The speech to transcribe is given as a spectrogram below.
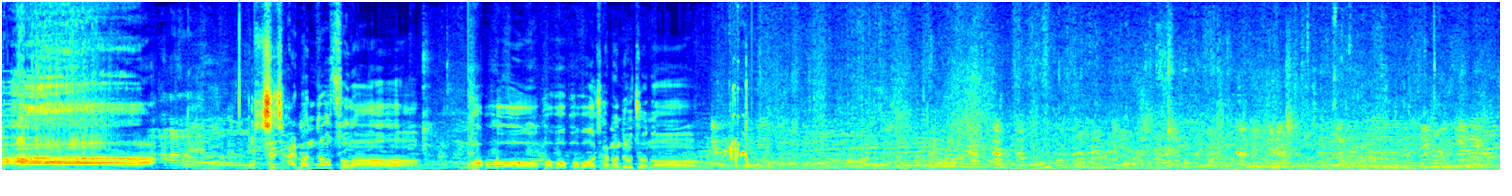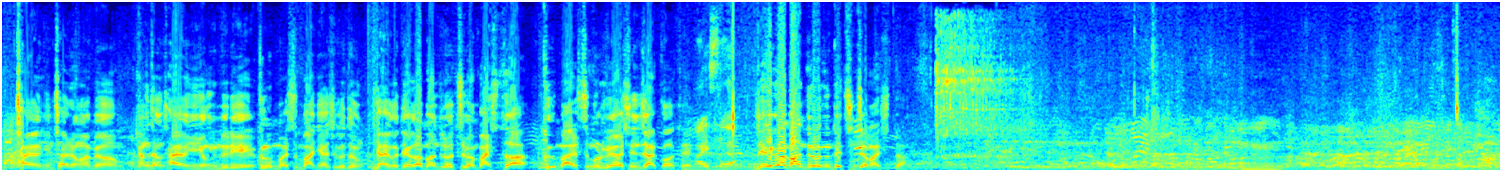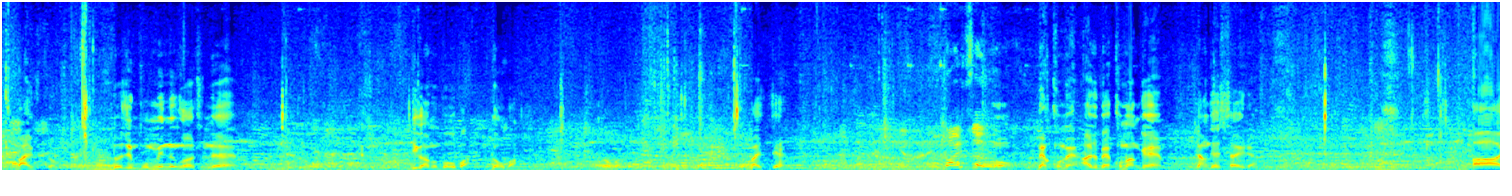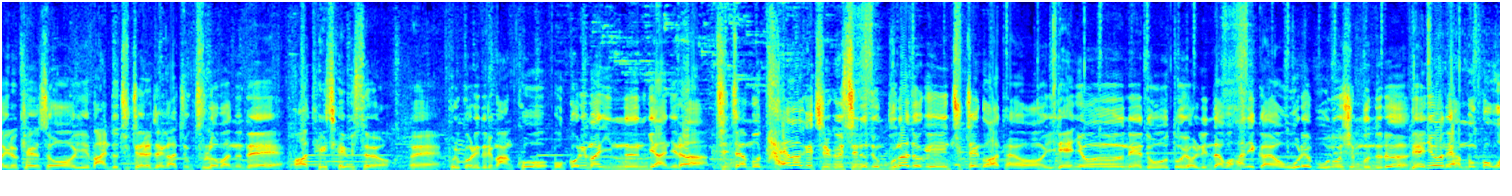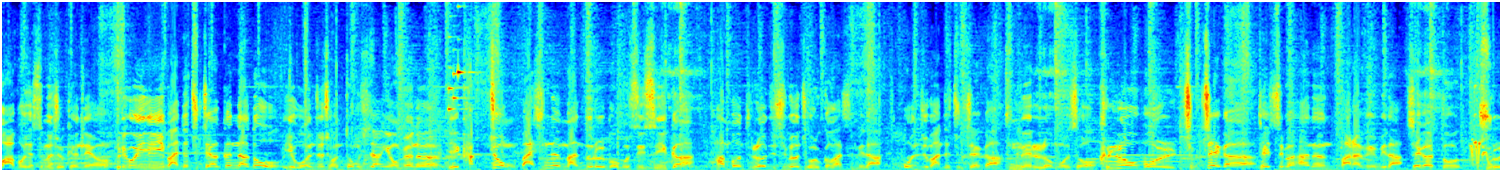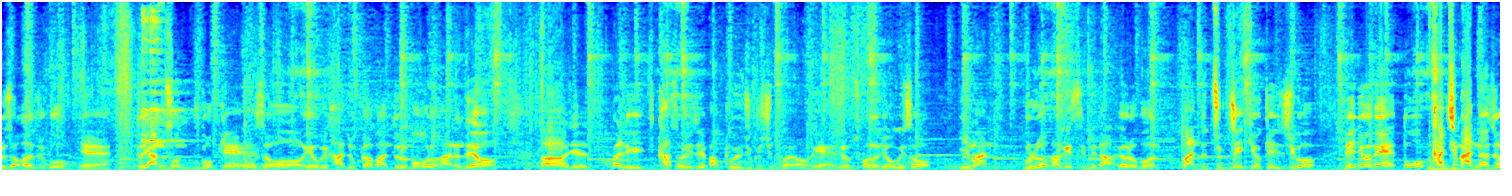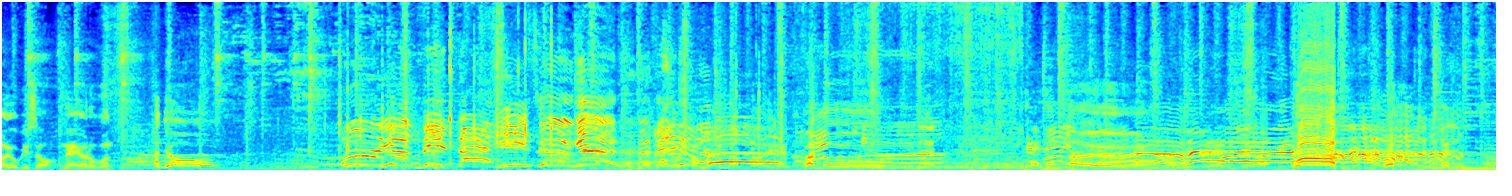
아 진짜 잘 만들었어 나. 봐봐 봐봐 봐봐. 잘 만들었잖아 자연인 촬영하면 항상 자연인 형님들이 그런 말씀 많이 하시거든 야 이거 내가 만들었지만 맛있다 그 말씀을 왜 하시는지 알 것 같아 맛있어요? 내가 만들었는데 진짜 맛있다. 음, 맛있어. 너 지금 못 믿는 것 같은데, 네가 한번 먹어봐. 먹어봐. 먹어봐. 맛있지? 맛있어요. 어, 매콤해. 아주 매콤한 게 딱 내 스타일이야. 아 이렇게 해서 이 만두 축제를 제가 쭉 둘러봤는데 아 되게 재밌어요. 예, 볼거리들이 많고 먹거리만 있는 게 아니라 진짜 뭐 다양하게 즐길 수 있는 좀 문화적인 축제인 것 같아요. 이 내년에도 또 열린다고 하니까요. 올해 못 오신 분들은 내년에 한번 꼭 와보셨으면 좋겠네요. 그리고 이 만두 축제가 끝나도 이 원주 전통시장에 오면은 이 각종 맛있는 만두를 먹을 수 있으니까 한번 들러주시면 좋을 것 같습니다. 원주 만두 축제가 국내를 넘어서 글로벌 축제가 됐으면 하는 바람입니다. 제가 또 줄을 서가지고 예, 또 양손 무겁게 해서 예, 우리 가족과 만두를 먹으러 가는데요. 아 이제 빨리 가서 이제 막 보여주고 싶어요. 예, 그럼 저는 여기서 이만 물러가겠습니다. 여러분 만두 축제 기억해 주시고 내년에 또 같이 만나죠 여기서. 네 여러분 안녕. 우유빛살 이승윤! 감사합니다. 예. 만두. 아유, 예. 와! 와!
